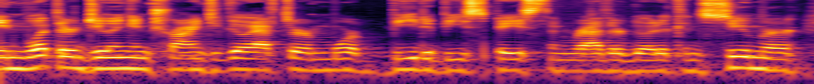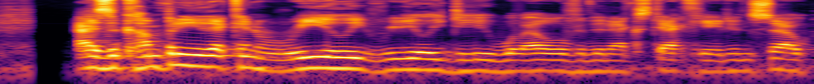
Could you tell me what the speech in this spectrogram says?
in what they're doing and trying to go after a more B2B space than rather go to consumer as a company that can really, really do well over the next decade. And so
